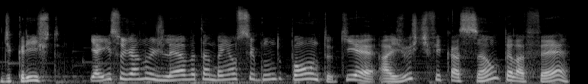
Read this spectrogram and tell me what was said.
de Cristo. E aí isso já nos leva também ao segundo ponto, que é a justificação pela fé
